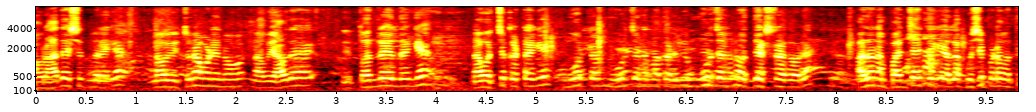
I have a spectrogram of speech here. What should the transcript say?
ಅವರ ಆದೇಶದ ಮೇರೆಗೆ ನಾವು ಈ ಚುನಾವಣೆಯನ್ನು ನಾವು ಯಾವುದೇ ತೊಂದರೆ ಇಲ್ದಂಗೆ ನಾವು ಅಚ್ಚುಕಟ್ಟಾಗಿ ಮೂರು ಟನ್, ಮೂರು ಜನ ಮಾತಾಡಿದ್ವಿ, ಮೂರು ಜನನೂ ಅಧ್ಯಕ್ಷರಾಗವ್ರೆ. ಅದು ನಮ್ಮ ಪಂಚಾಯತಿಗೆ ಎಲ್ಲ ಖುಷಿ ಪಡುವಂಥ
